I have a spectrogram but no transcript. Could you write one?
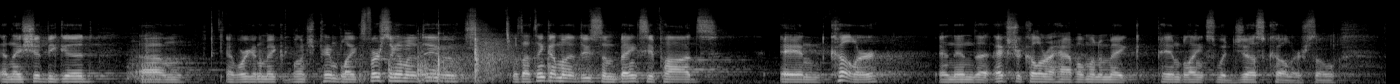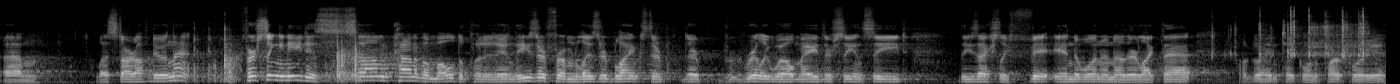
and they should be good. Um, and we're going to make a bunch of pen blanks. First thing I'm going to do is I think I'm going to do some Banksia pods and color. And then the extra color I have, I'm going to make pen blanks with just color. So um, let's start off doing that. First thing you need is some kind of a mold to put it in. These are from Lizard Blanks. They're, they're really well made. They're CNC'd. These actually fit into one another like that. I'll go ahead and take one apart for you.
